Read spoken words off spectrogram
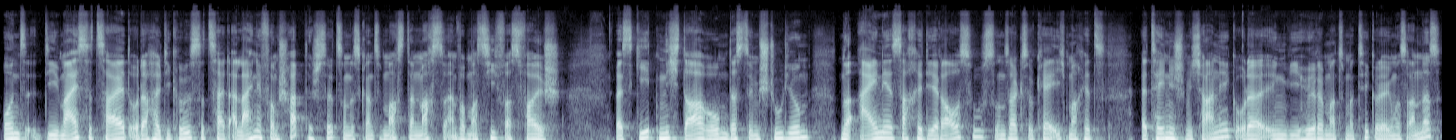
und die meiste Zeit oder halt die größte Zeit alleine vom Schreibtisch sitzt und das Ganze machst, dann machst du einfach massiv was falsch. Weil es geht nicht darum, dass du im Studium nur eine Sache dir raussuchst und sagst, okay, ich mache jetzt äh, technische Mechanik oder irgendwie höhere Mathematik oder irgendwas anderes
